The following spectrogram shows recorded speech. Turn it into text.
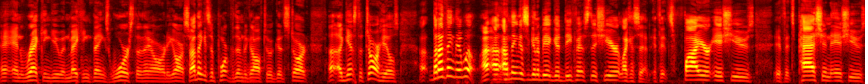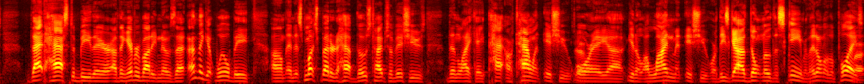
and, wrecking you and making things worse than they already are. So I think it's important for them to get off to a good start uh, against the Tar Heels. Uh, but I think they will. I, I think this is going to be a good defense this year. Like I said, if it's fire issues, if it's passion issues, that has to be there. I think everybody knows that. I think it will be. Um, and it's much better to have those types of issues than like a, pa- a talent issue yeah. or a uh, you know alignment issue or these guys don't know the scheme or they don't know the plays. Right.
